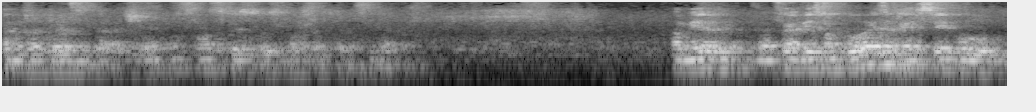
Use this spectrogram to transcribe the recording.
transitando pela cidade? Né? Quem são as pessoas que estão transitando pela cidade? Palmeiras foi a mesma coisa, eu recebo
